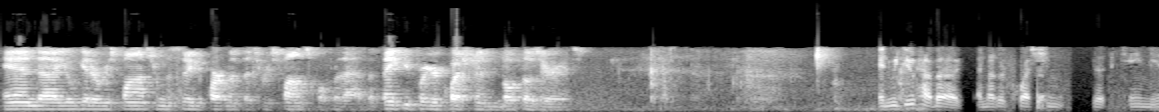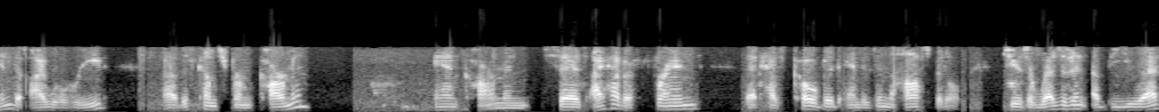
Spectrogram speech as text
and uh, you'll get a response from the city department that's responsible for that. But thank you for your question in both those areas. And we do have a another question that came in that I will read. Uh, this comes from Carmen. And Carmen says, I have a friend that has COVID and is in the hospital. She is a resident of the U.S.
